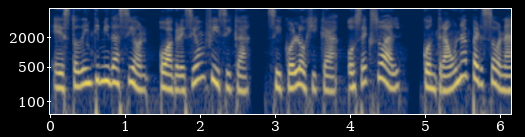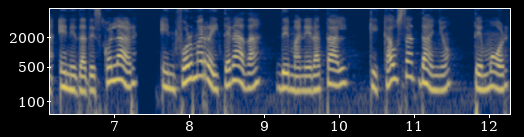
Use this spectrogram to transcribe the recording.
Esto de intimidación o agresión física, psicológica o sexual contra una persona en edad escolar en forma reiterada de manera tal que causa daño, temor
